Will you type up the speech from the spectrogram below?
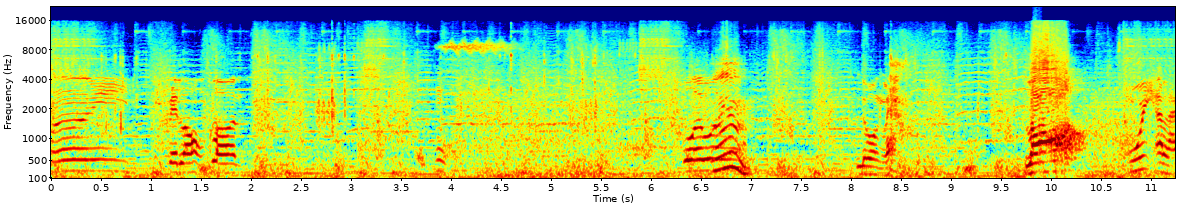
เฮ้ยไปลองก่อนโอ้ยโอ้อืยมล่วงแล้วรอ อุ้ยอะไร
